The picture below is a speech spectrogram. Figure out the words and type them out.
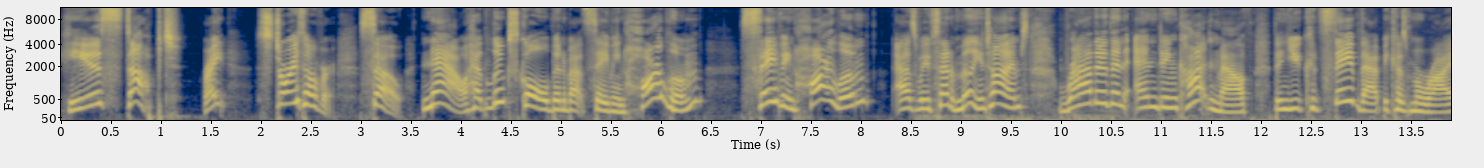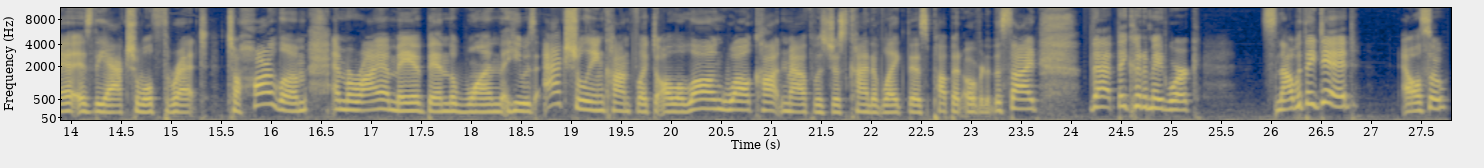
he is stopped, right? Story's over. So now, had Luke's goal been about saving Harlem, saving Harlem, as we've said a million times, rather than ending Cottonmouth, then you could save that because Mariah is the actual threat to Harlem, and Mariah may have been the one that he was actually in conflict all along, while Cottonmouth was just kind of like this puppet over to the side that they could have made work. It's not what they did. Also,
